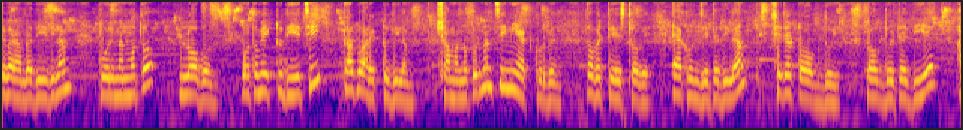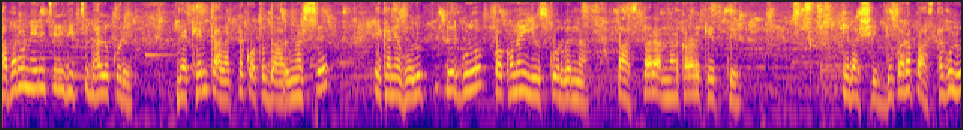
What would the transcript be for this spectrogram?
এবার আমরা দিয়ে দিলাম পরিমাণ মতো লবণ। প্রথমে একটু দিয়েছি, তারপর আরেকটু দিলাম। সামান্য পরিমাণ চিনি অ্যাড করবেন, তবে টেস্ট হবে। এখন যেটা দিলাম, সেটা টক দই। টক দইটা দিয়ে আবারও নেড়ে চেড়ে দিচ্ছি ভালো করে। দেখেন কালারটা কত দারুণ আসছে। এখানে হলুদের গুঁড়ো কখনোই ইউজ করবেন না, পাস্তা রান্না করার ক্ষেত্রে। এবার সিদ্ধ করা পাস্তাগুলো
